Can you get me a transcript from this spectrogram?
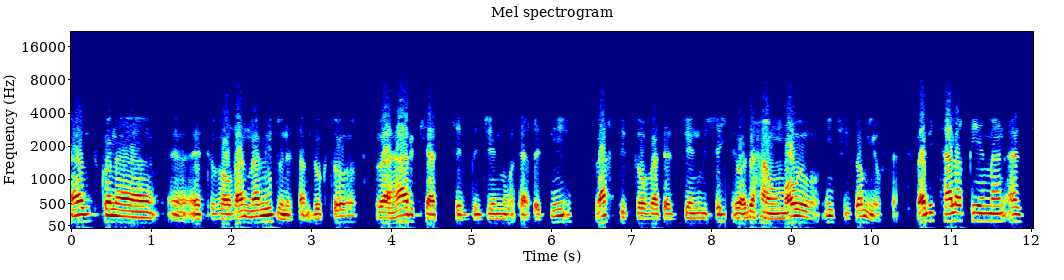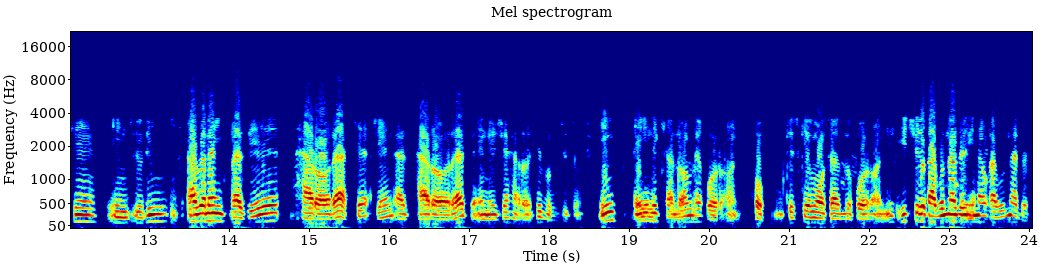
ارز کنم اتفاقا من می‌دونستم دکتر و هر کس که به جن معتقد نیست وقتی صحبت از جن میشه یاد هموما و این چیزا میفتن ولی تلقی من از جن اینجوری نیست. اولا این قضیه حرارت که جن از حرارت و انرژی حرارتی به وجود این عین کلام قرآن. خب کسی که معتقد به قرآن نیست هیچ قبول نداره اینم قبول نداره.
